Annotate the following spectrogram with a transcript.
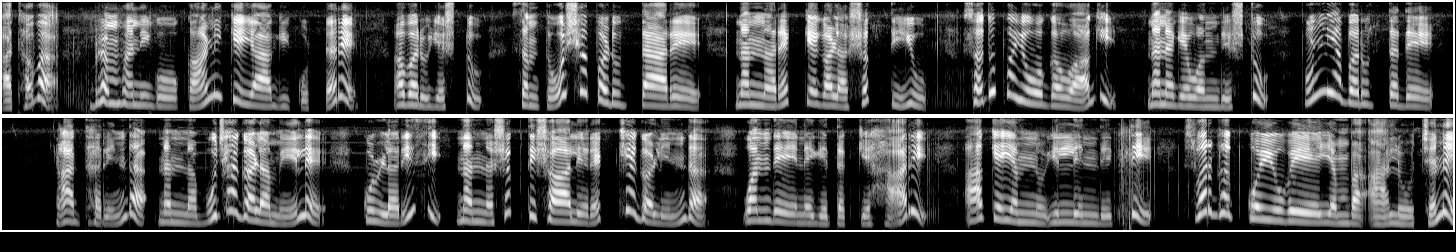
ಅಥವಾ ಬ್ರಹ್ಮನಿಗೋ ಕಾಣಿಕೆಯಾಗಿ ಕೊಟ್ಟರೆ ಅವರು ಎಷ್ಟು ಸಂತೋಷ ಪಡುತ್ತಾರೆ ನನ್ನ ರೆಕ್ಕೆಗಳ ಶಕ್ತಿಯು ಸದುಪಯೋಗವಾಗಿ ನನಗೆ ಒಂದಿಷ್ಟು ಪುಣ್ಯ ಬರುತ್ತದೆ. ಆದ್ದರಿಂದ ನನ್ನ ಭುಜಗಳ ಮೇಲೆ ಕುಳ್ಳರಿಸಿ ನನ್ನ ಶಕ್ತಿಶಾಲಿ ರೆಕ್ಕೆಗಳಿಂದ ಒಂದೇ ನೆಗೆತಕ್ಕೆ ಹಾರಿ ಆಕೆಯನ್ನು ಇಲ್ಲಿಂದೆತ್ತಿ ಸ್ವರ್ಗಕ್ಕೊಯ್ಯುವೆ ಎಂಬ ಆಲೋಚನೆ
